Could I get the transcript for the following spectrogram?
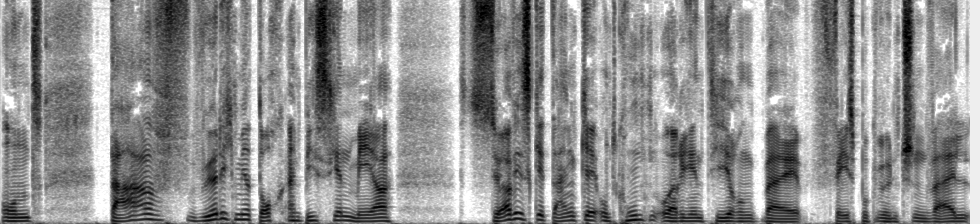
Und da würde ich mir doch ein bisschen mehr Servicegedanke und Kundenorientierung bei Facebook wünschen, weil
